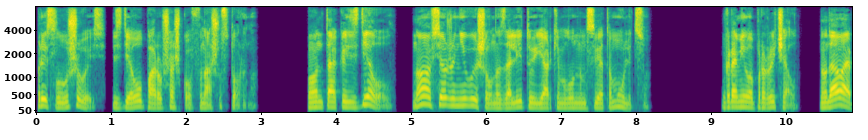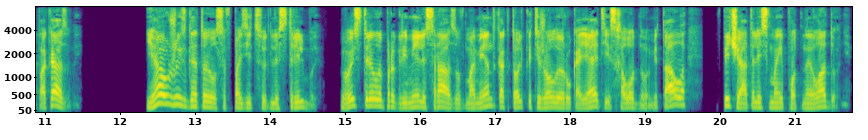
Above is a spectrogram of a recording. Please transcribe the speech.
прислушиваясь, сделал пару шажков в нашу сторону. Он так и сделал, но все же не вышел на залитую ярким лунным светом улицу. Громила прорычал. «Ну давай, показывай». Я уже изготовился в позицию для стрельбы. Выстрелы прогремели сразу, в момент, как только тяжелые рукояти из холодного металла впечатались в мои потные ладони.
